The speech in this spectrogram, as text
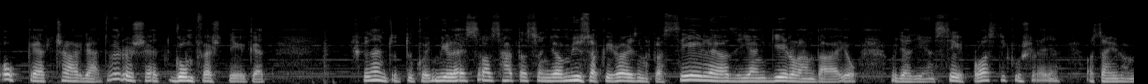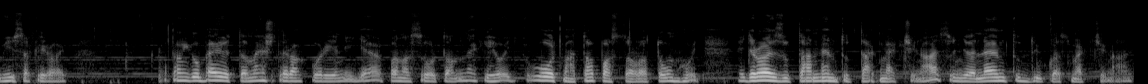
okkert, sárgát, vöröset, gombfestéket, és akkor nem tudtuk, hogy mi lesz az, hát azt mondja, a műszaki rajznak a széle az ilyen girlandájú, hogy az ilyen szép plastikus legyen, aztán jön a műszaki rajz. Hát amikor bejött a mester, akkor én így elpanaszoltam neki, hogy volt már tapasztalatom, hogy egy rajz után nem tudták megcsinálni. Azt mondja, nem tudjuk azt megcsinálni.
